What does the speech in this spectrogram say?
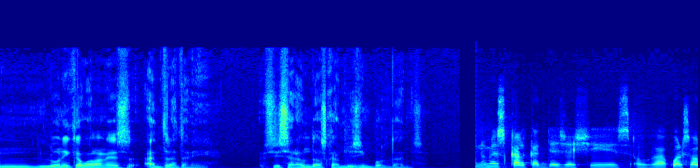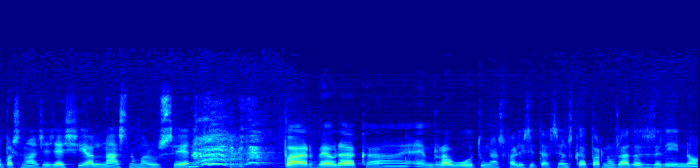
l'únic que volen és entretenir. O sigui, serà un dels canvis importants. Només cal que et llegeixis, o que qualsevol persona llegeixi el NAS número 100 per veure que hem rebut unes felicitacions que per nosaltres, és a dir, no,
